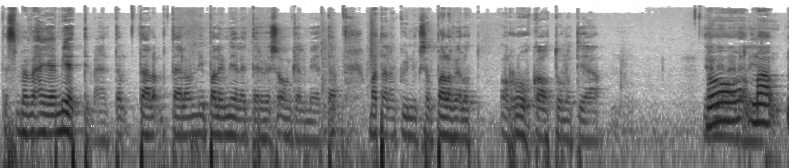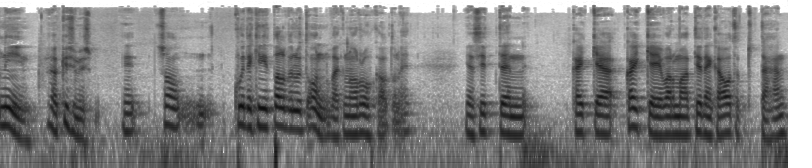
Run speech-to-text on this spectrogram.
Tässä mä vähän jäin miettimään, että täällä, täällä on niin paljon mielenterveysongelmia, että matalan kynnyksen palvelut on ruuhkautunut ja No, niin, mä, niin, hyvä kysymys. Niin, se on, kuitenkin niitä palveluita on, vaikka ne on ruuhkautuneet. Ja sitten kaikkea, kaikkea ei varmaan tietenkään otettu tähän,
